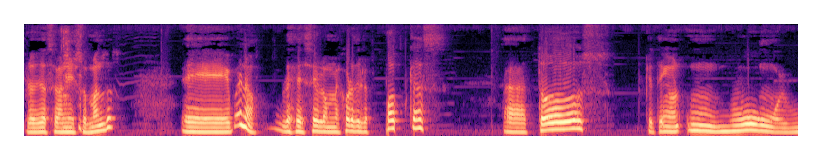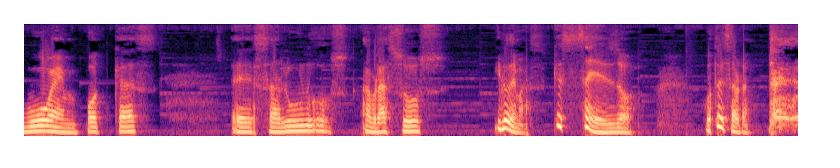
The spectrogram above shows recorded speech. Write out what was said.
pero ya se van a ir sumando. Eh, bueno, les deseo lo mejor de los podcasts a todos. Que tengan un muy buen podcast. Eh, saludos, abrazos y lo demás. ¿Qué sé yo? Ustedes sabrán.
